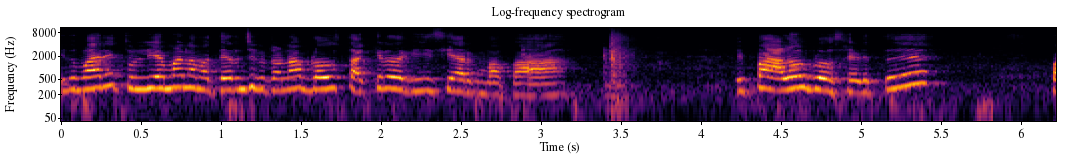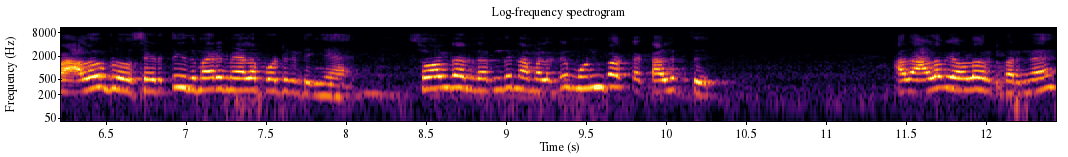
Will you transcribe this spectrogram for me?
இது மாதிரி துல்லியமாக நம்ம தெரிஞ்சுக்கிட்டோம்னா ப்ளவுஸ் தைக்கிறதுக்கு ஈஸியாக இருக்கும் பாப்பா. இப்போ அளவு ப்ளவுஸ் எடுத்து இப்போ அளவு ப்ளவுஸ் எடுத்து இது மாதிரி மேலே போட்டுக்கிட்டீங்க. ஷோல்டர்லேருந்து நம்மளுக்கு முன்பக்க கழுத்து. அது அளவு எவ்வளோ இருக்கு பாருங்கள்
